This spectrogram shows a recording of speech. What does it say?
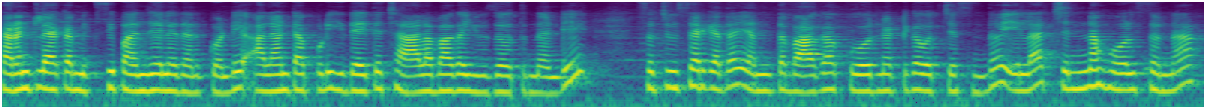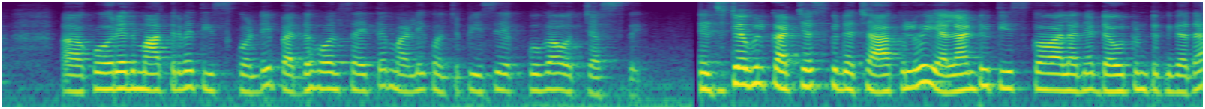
కరెంట్ లేక మిక్సీ పనిచేయలేదనుకోండి అలాంటప్పుడు ఇదైతే చాలా బాగా యూజ్ అవుతుందండి. సో చూసారు కదా ఎంత బాగా కోరినట్టుగా వచ్చేసిందో. ఇలా చిన్న హోల్స్ ఉన్న కోరేది మాత్రమే తీసుకోండి. పెద్ద హోల్స్ అయితే మళ్ళీ కొంచెం పీసీ ఎక్కువగా వచ్చేస్తుంది. వెజిటేబుల్ కట్ చేసుకునే చాకులు ఎలాంటివి తీసుకోవాలనే డౌట్ ఉంటుంది కదా.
